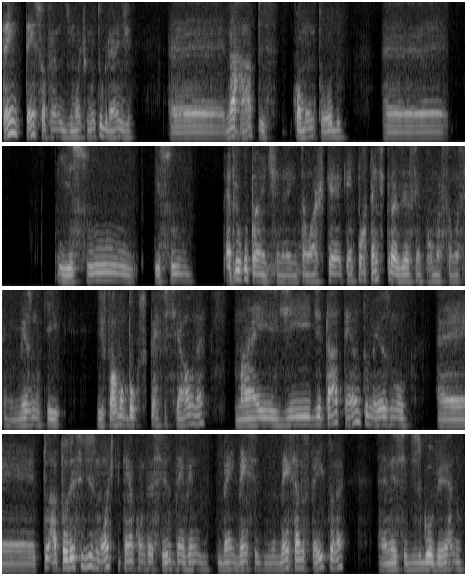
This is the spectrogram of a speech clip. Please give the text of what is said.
tem, tem sofrendo um desmonte muito grande é, na RAPS como um todo. É, e isso, isso é preocupante, né? Então acho que é, que é importante trazer essa informação, assim, mesmo que de forma um pouco superficial, né? Mas de estar tá atento mesmo é, a todo esse desmonte que tem acontecido, tem vem, vem, vem, vem sendo feito, né? É, nesse desgoverno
